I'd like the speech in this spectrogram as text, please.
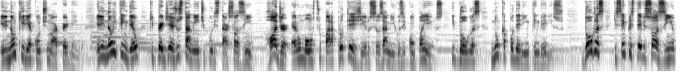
ele não queria continuar perdendo. Ele não entendeu que perdia justamente por estar sozinho. Roger era um monstro para proteger os seus amigos e companheiros. E Douglas nunca poderia entender isso. Douglas, que sempre esteve sozinho,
